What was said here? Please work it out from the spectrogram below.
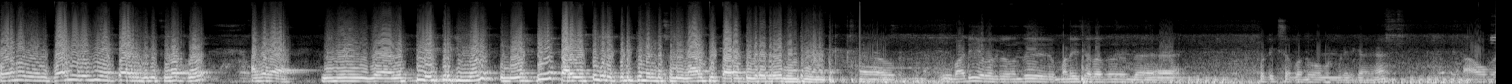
குழந்தைங்க குழந்தைகளுக்கும் எட்டாக இருக்கிறது சிறப்பு. ஆக நீங்க இந்த எட்டு வைத்திருக்கீங்க இந்த எட்டு பல எட்டுகளை பிடிக்கும் என்று சொல்லி வாழ்த்து பாராட்டுகிறது நன்றி வணக்கம். வடி அவர்கள் வந்து மலேசியாவில் இந்த பொட்டிக் வந்து ஓப்பன் பண்ணியிருக்காங்க. அவங்க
